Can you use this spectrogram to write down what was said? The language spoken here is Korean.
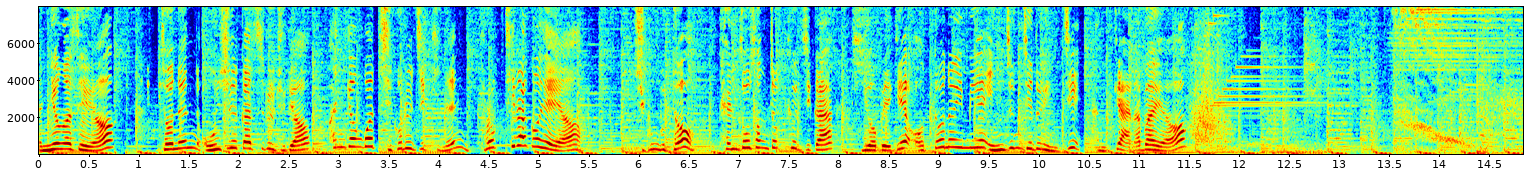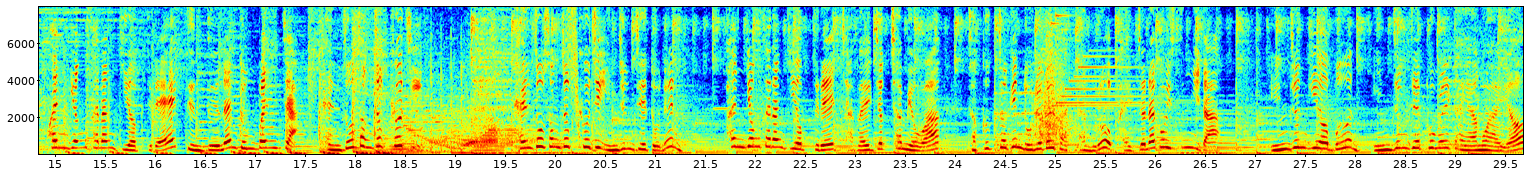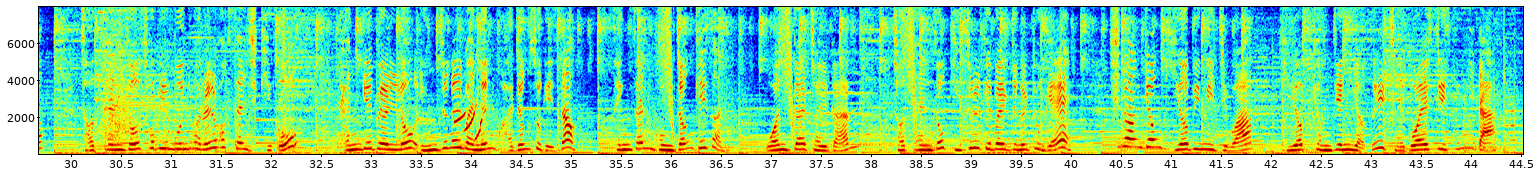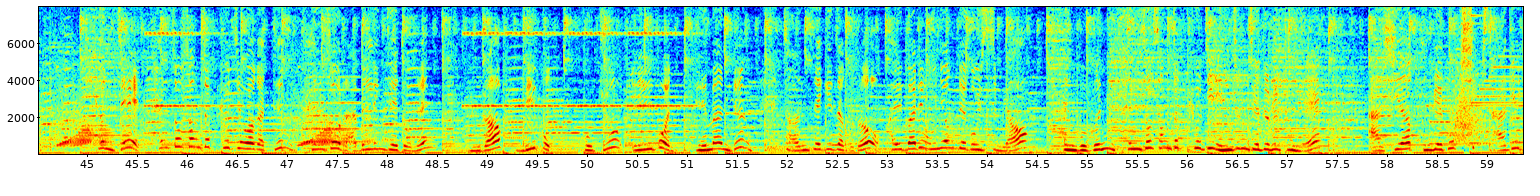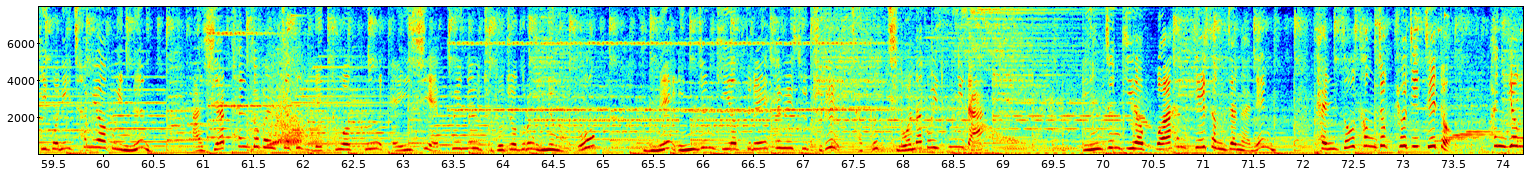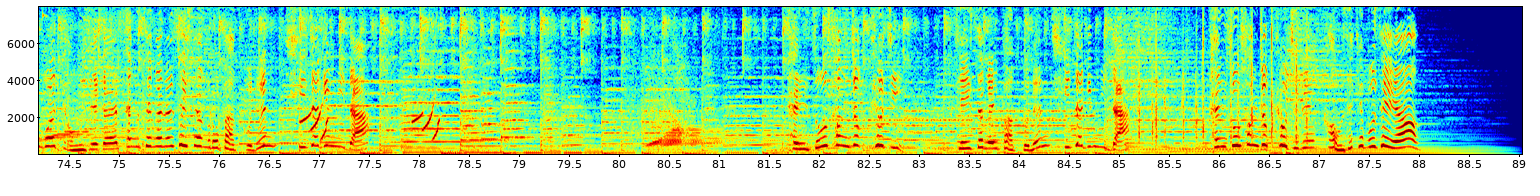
안녕하세요. 저는 온실가스를 줄여 환경과 지구를 지키는 프록티라고 해요. 지금부터 탄소 성적 표지가 기업에게 어떤 의미의 인증 제도인지 함께 알아봐요. 환경 사랑 기업들의 든든한 동반자 탄소 성적 표지. 탄소 성적 표지 인증 제도는 환경 사랑 기업들의 자발적 참여와 적극적인 노력을 바탕으로 발전하고 있습니다. 인증 기업은 인증 제품을 다양화하여 저탄소 소비 문화를 확산시키고 단계별로 인증을 받는 과정 속에서 생산 공정 개선, 원가 절감, 저탄소 기술 개발 등을 통해 친환경 기업 이미지와 기업 경쟁력을 제고할 수 있습니다. 현재 탄소 성적 표지와 같은 탄소 라벨링 제도는 유럽, 미국, 호주, 일본, 대만 등 전 세계적으로 활발히 운영되고 있으며 한국은 탄소 성적 표지 인증 제도를 통해 아시아 9개국 14개 기관이 참여하고 있는 아시아 탄소 발자국 네트워크 ACFN을 주도적으로 운영하고 국내 인증 기업들의 해외 수출을 적극 지원하고 있습니다. 인증 기업과 함께 성장하는 탄소 성적 표지 제도 환경과 경제가 상승하는 세상으로 바꾸는 시작입니다. 탄소 성적 표지 세상을 바꾸는 시작입니다. 탄소 성적 표지를 검색해 보세요.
